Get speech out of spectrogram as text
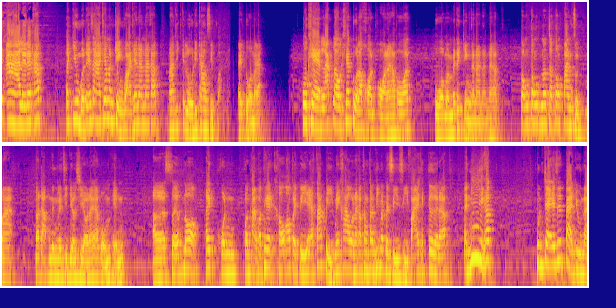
SR เลยนะครับสกิลเหมือน SR แค่มันเก่งกว่าแค่นั้นนะครับ มาที่โลที่ 90 ว่ะ ได้ตัวมาแล้ว โอเค รักเราแค่ตัวละครพอนะครับ เพราะว่าตัวมันไม่ได้เก่งขนาดนั้นนะครับ ต้องต้องน่าจะต้องปั้นสุดมาระดับหนึ่งเลยทีเดียวเชียวนะครับผมเห็น เออเซิร์ฟนอกไอ้คนคนต่างประเทศเขาเอาไปตีแอสตาปีไม่เข้านะครับ ทั้งๆที่มันเป็นสีสีฟ้าแท็กเกอร์นะครับ แต่นี่ครับกุญแจ S8 อยู่ไหน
